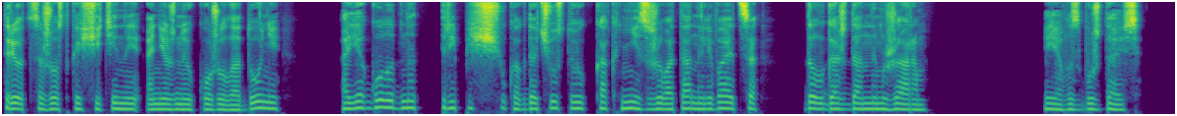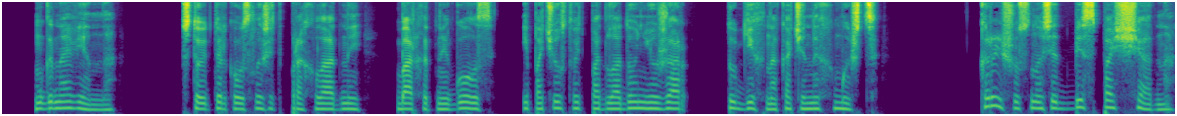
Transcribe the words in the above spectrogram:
трется жесткой щетиной о нежную кожу ладони, а я голодно трепещу, когда чувствую, как низ живота наливается долгожданным жаром. я возбуждаюсь. Мгновенно. Стоит только услышать прохладный, бархатный голос и почувствовать под ладонью жар тугих накачанных мышц. Крышу сносит беспощадно.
